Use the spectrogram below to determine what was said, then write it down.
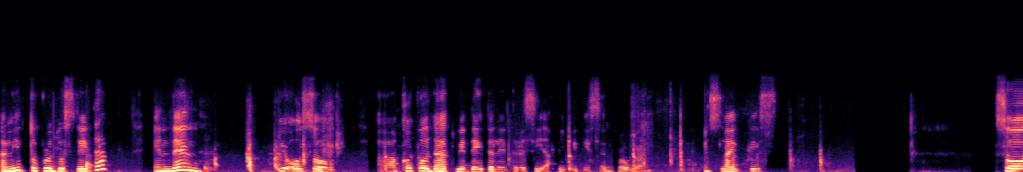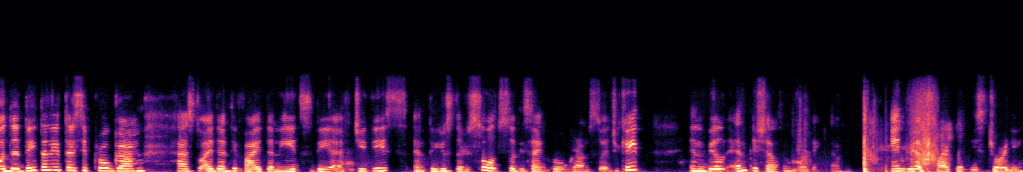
a need to produce data. And then you also uh, couple that with data literacy activities and programs. it's like this So the data literacy program has to identify the needs via FGDs and to use the results to design programs to educate and build for data. And we have started this journey.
